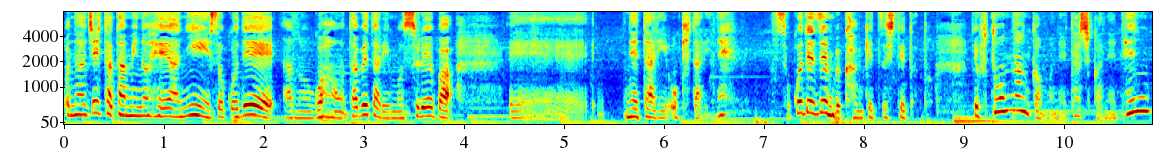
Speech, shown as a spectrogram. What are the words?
同じ畳の部屋にそこであのご飯を食べたりもすれば、えー、寝たり起きたりね。そこで全部完結してたと。で布団なんかもね確かね天井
